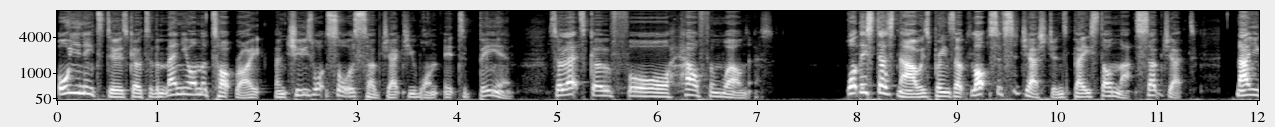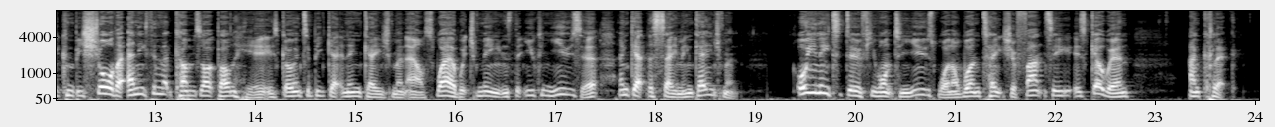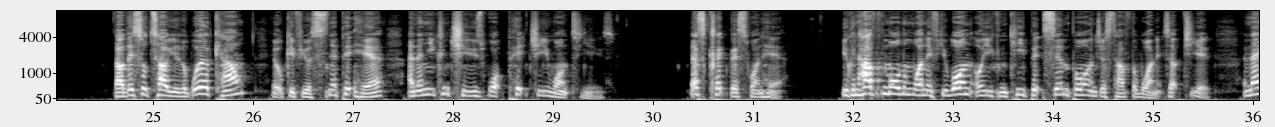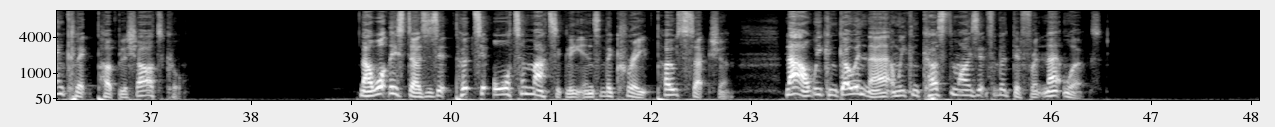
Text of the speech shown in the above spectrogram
All you need to do is go to the menu on the top right and choose what sort of subject you want it to be in. So let's go for health and wellness. What this does now is brings up lots of suggestions based on that subject. Now you can be sure that anything that comes up on here is going to be getting engagement elsewhere, which means that you can use it and get the same engagement. All you need to do if you want to use one or one takes your fancy is go in and click. Now this will tell you the word count, it'll give you a snippet here, and then you can choose what picture you want to use. Let's click this one here. You can have more than one if you want, or you can keep it simple and just have the one, it's up to you. And then click publish article. Now what this does is it puts it automatically into the create post section. Now we can go in there and we can customize it for the different networks.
